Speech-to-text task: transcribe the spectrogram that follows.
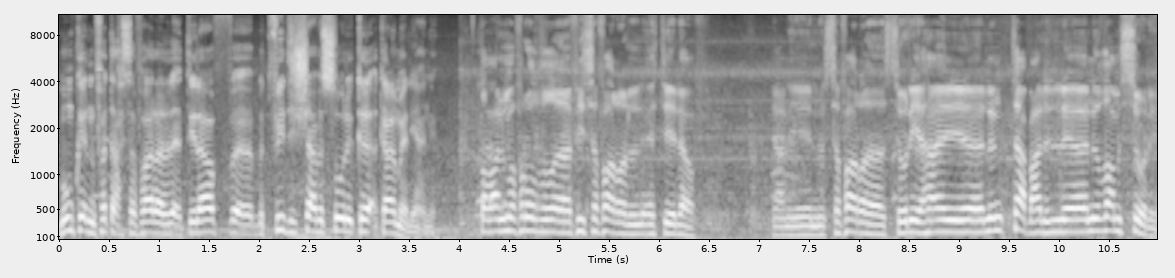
ممكن نفتح سفارة للائتلاف آه، بتفيد الشعب السوري ك- كامل يعني. طبعا المفروض في سفارة للائتلاف. يعني إنه السفارة السورية هاي تابعة للنظام السوري.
